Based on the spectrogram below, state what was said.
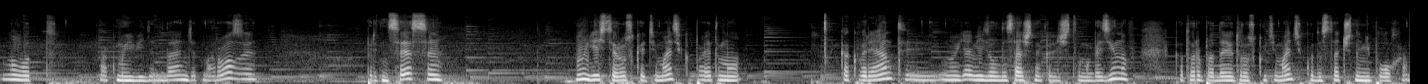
Ну вот, как мы и видим, да, Дед Морозы, принцессы. Ну, есть и русская тематика, поэтому как вариант, ну, я видел достаточное количество магазинов, которые продают русскую тематику достаточно неплохо.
